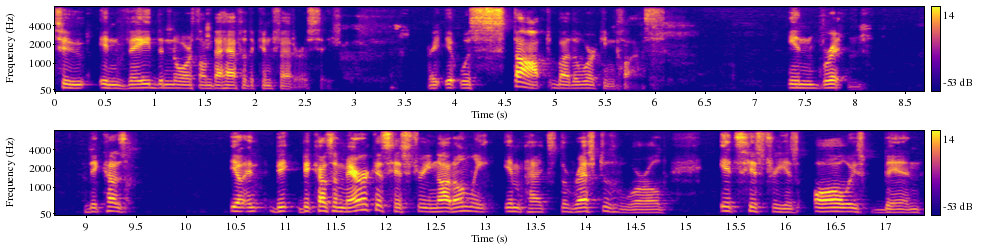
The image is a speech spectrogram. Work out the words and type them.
to invade the North on behalf of the Confederacy, Right? It was stopped by the working class in Britain because you know, and be, because America's history not only impacts the rest of the world, its history has always been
